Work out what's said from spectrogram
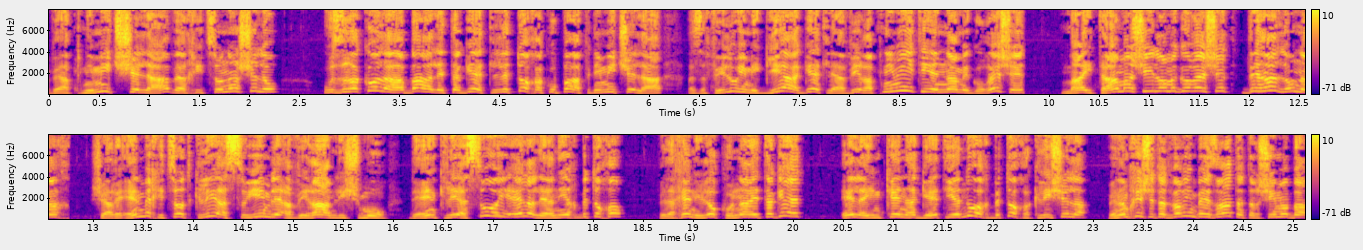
והפנימית שלה והחיצונה שלו. וזרקו לה הבעל את הגט לתוך הקופה הפנימית שלה, אז אפילו אם הגיע הגט לאוויר הפנימית, היא אינה מגורשת. מה איתה מה שהיא לא מגורשת? דהה לא נח. שהרי אין מחיצות כלי עשויים לאווירם לשמור, דאין כלי עשוי אלא להניח בתוכו. ולכן היא לא קונה את הגט, אלא אם כן הגט ינוח בתוך הכלי שלה. ונמחיש את הדברים בעזרת התרשים הבא.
